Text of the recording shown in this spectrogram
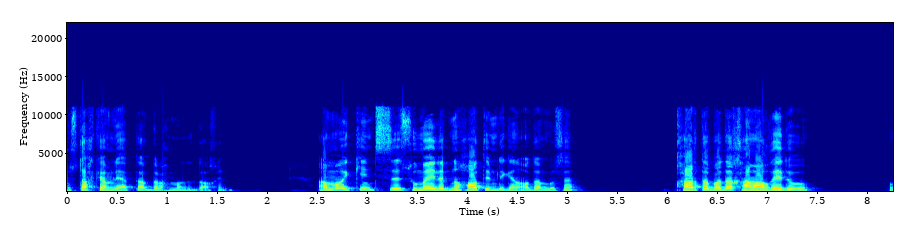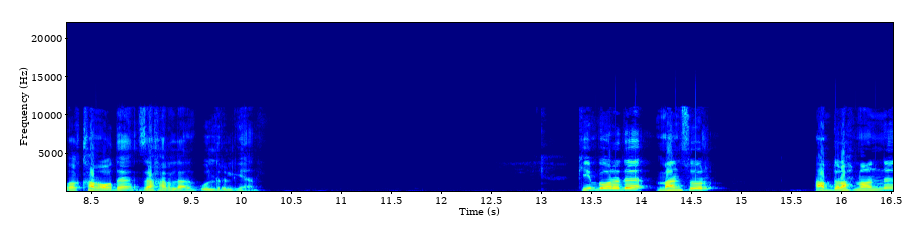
mustahkamlayapti abdurahmon dohil ammo ikkinchisi sumayl ibn hotim degan odam bo'lsa qartabada qamoqda edi u va qamoqda zaharlanib o'ldirilgan. Keyin bu orada mansur abdurahmonni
